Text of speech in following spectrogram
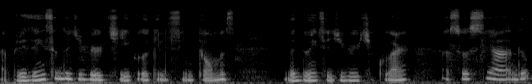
à presença do divertículo, aqueles sintomas da doença diverticular associado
